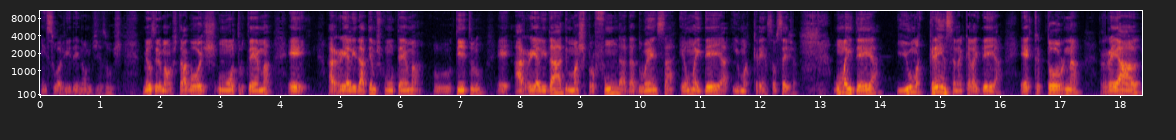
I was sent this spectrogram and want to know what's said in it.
em sua vida, em nome de Jesus. Meus irmãos, trago hoje um outro tema, é a realidade, temos como tema, o título, é A realidade mais profunda da doença é uma ideia e uma crença. Ou seja, uma ideia e uma crença naquela ideia é que torna real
